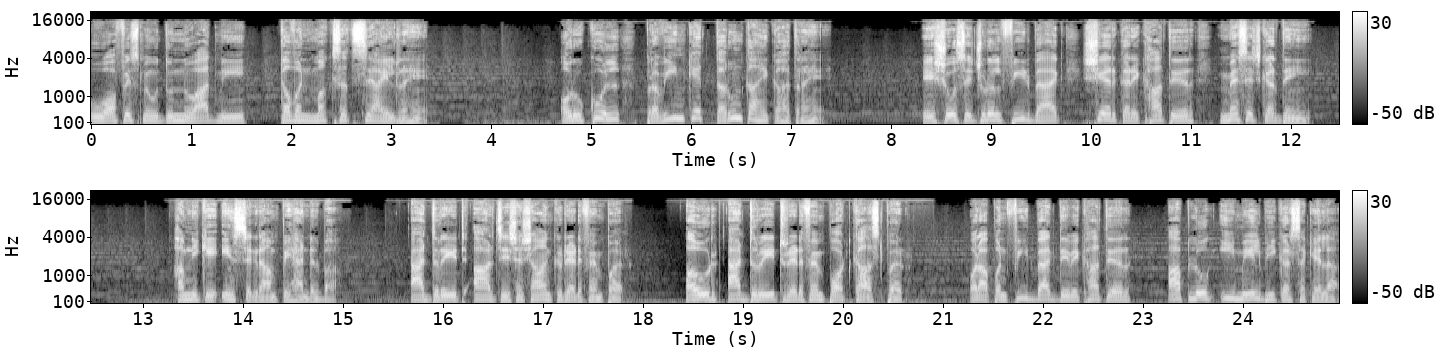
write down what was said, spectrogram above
वो ऑफ़िस में वो दोनों आदमी कवन मकसद से आयल रहे। और वो कुल प्रवीण के तरुण का ही कहत रहे। ए शो से जुड़ल फीडबैक शेयर करे खातिर मैसेज कर दें। हमनी के इंस्टाग्राम पे हैंडल बा। At the rate R J Shashank Red FM पर। और at the rate Red FM podcast पर। और अपन फीडबैक देवे खातिर आप लोग ईमेल भी कर सकेला।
